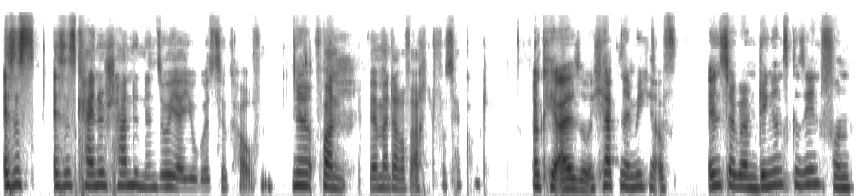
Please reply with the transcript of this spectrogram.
es ist, es ist keine Schande, einen Sojajoghurt zu kaufen. Ja. Von, wenn man darauf achtet, wo es herkommt. Okay, also, ich habe nämlich auf Instagram Dingens gesehen von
